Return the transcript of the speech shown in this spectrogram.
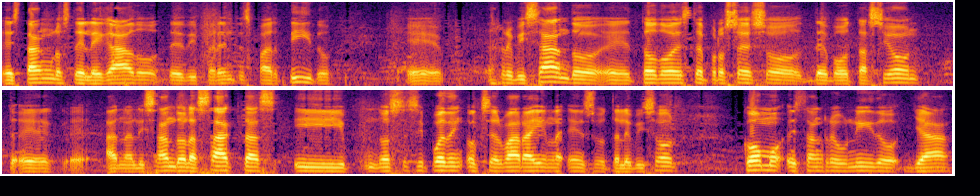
están los delegados de diferentes partidos eh, revisando eh, todo este proceso de votación, analizando las actas y no sé si pueden observar ahí en su televisor cómo están reunidos ya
